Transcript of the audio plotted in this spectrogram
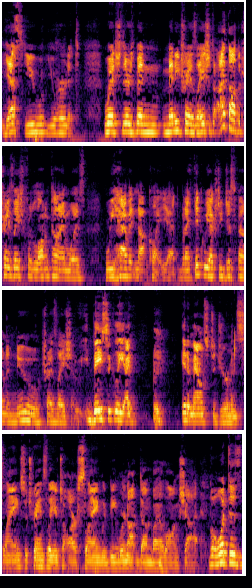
Yes, you you heard it. Which there's been many translations. I thought the translation for a long time was "We have it not quite yet," but I think we actually just found a new translation. Basically, I it amounts to German slang. So translated to our slang would be "We're not done by a long shot." But what does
